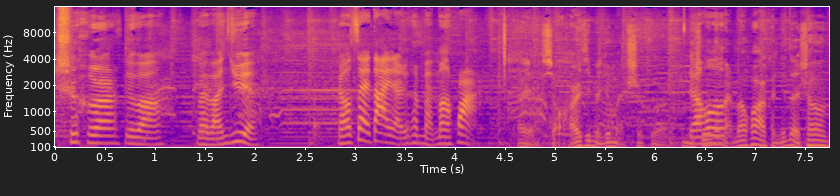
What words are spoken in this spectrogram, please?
吃喝，对吧？买玩具，然后再大一点就开始买漫画。哎呀，小孩儿基本就买吃喝。你说那买漫画肯定得上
